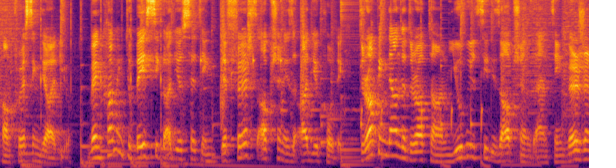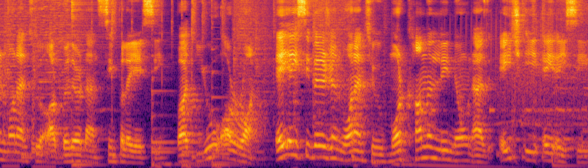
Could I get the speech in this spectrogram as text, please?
compressing the audio. When coming to basic audio setting, the first option is audio codec. Dropping down the dropdown, you will see these options and think version 1 and 2 are better than simple AAC, but you are wrong. AAC version 1 and 2, more commonly known as HEAAC,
